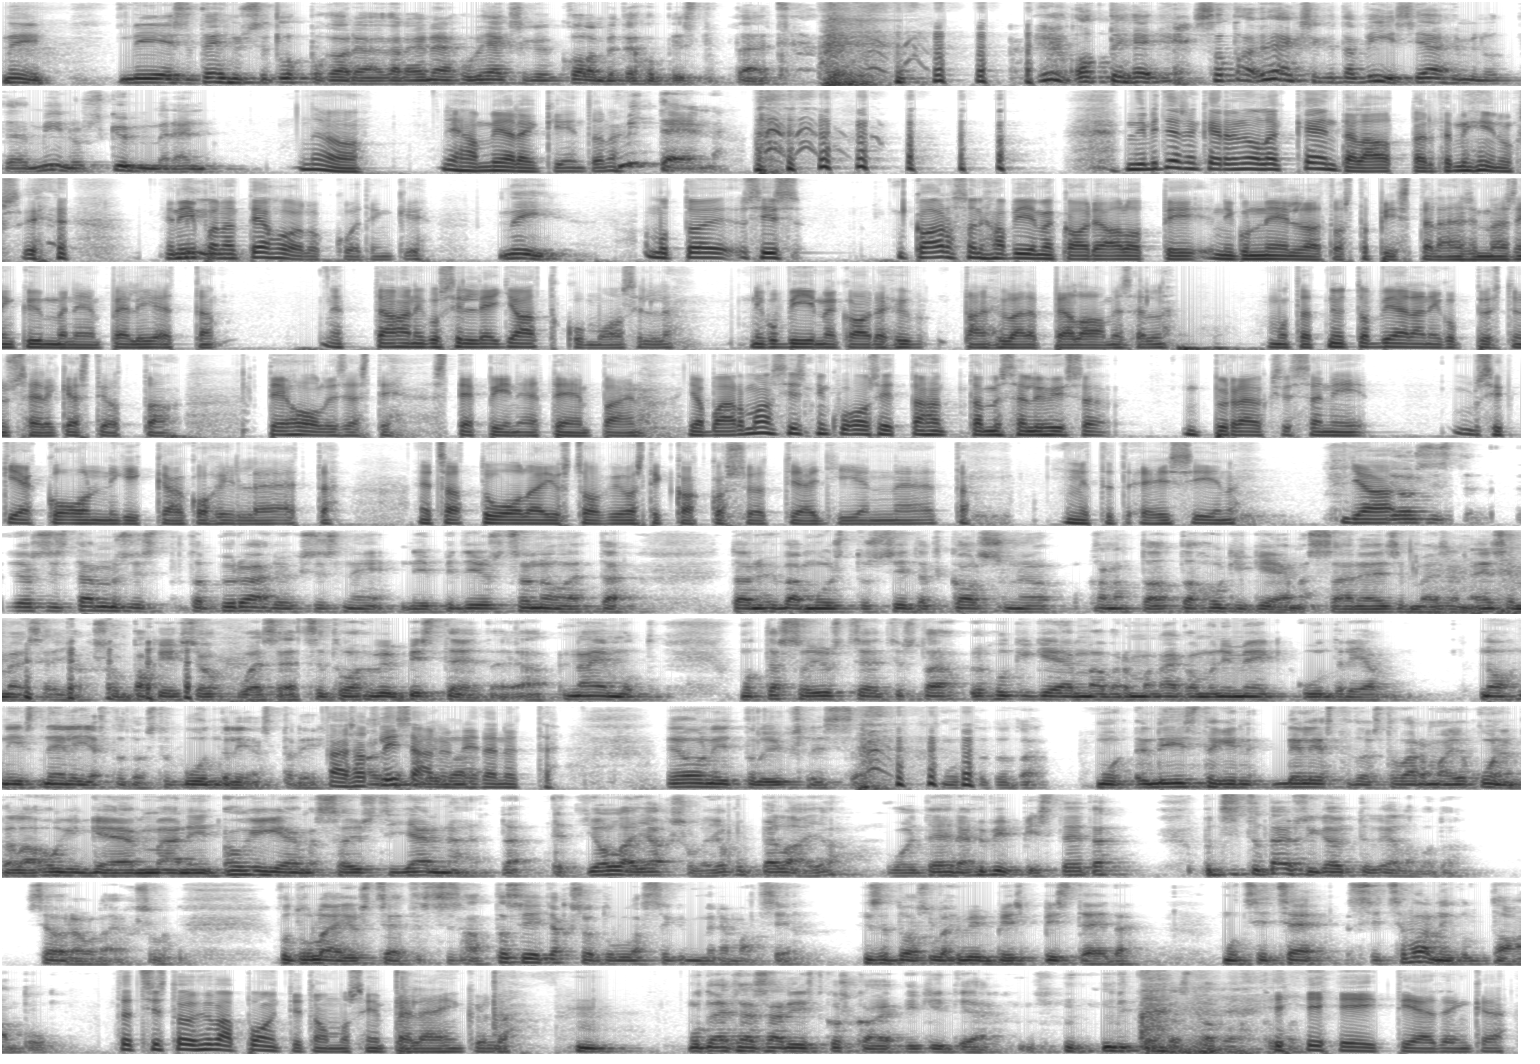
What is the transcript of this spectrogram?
niin. Niin, ei se tehnyt sitten loppukauden aikana enää kuin 93 tehopistettä. Että. Otti hei 195 jäähyminuuttia miinus 10. No, Ihan mielenkiintoinen. Miten? niin miten sen kerran ole kentällä ottaa niitä miinuksia? ja niin, Niin. paljon tehoilu kuitenkin. Niin. Mutta siis Carsonhan viime kauden aloitti niin kuin 14 pisteellä ensimmäisen kymmeneen peliin, että, että tämä on niin kuin silleen jatkumoa sille niin kuin viime kauden hy- tai hyvälle pelaamiselle. Mutta nyt on vielä niin kuin pystynyt selkeästi ottaa tehollisesti stepin eteenpäin. Ja varmaan siis niin kuin osittain tämmöisissä lyhyissä pyräyksissä, niin sitten kiekko onnikin käy kohilleen, että, että sattuu olemaan just sopivasti kakkossyöttöjä jne, että, että, että ei siinä. Ja, Joo, siis, joo, siis tämmöisissä tota, pyrähdyksissä niin, niin piti just sanoa, että tämä on hyvä muistutus siitä, että Carlson kannattaa ottaa hokikiemässä aina ensimmäisen, ensimmäisen jakson pakiksi joukkueeseen, että se tuo hyvin pisteitä ja näin, mutta mut tässä on just se, että jos tämä hokikiemällä varmaan aika moni meidänkin kuuntelija, no niistä 14 kuuntelijasta, niin... tai sä oot lisännyt moni niitä nyt. Joo, niitä tuli yksi lisää. mutta tota, niistäkin 14 varmaan jokunen pelaa HokiGM, niin HokiGMssä on just jännä, että, että jollain jaksolla joku pelaaja voi tehdä hyvin pisteitä, mutta sitten on täysin käyttökelvoton seuraavalla jaksolla. Kun tulee just se, että se saattaa siihen jaksoon tulla se kymmenen matsia, niin se tuo sulle hyvin pis- pisteitä, mutta sitten se, sit se vaan niinku taantuu. Mutta siis toi on hyvä pointti tuommoisiin peleihin kyllä. Hmm. Mutta ethän sä niistä koskaan ikin tiedä, mitä tässä tapahtuu. Ei tietenkään.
